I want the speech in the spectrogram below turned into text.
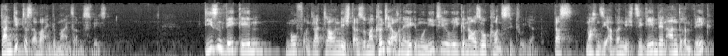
Dann gibt es aber ein gemeinsames Wesen. Diesen Weg gehen Muff und Laclau nicht. Also man könnte ja auch eine Hegemonietheorie genau so konstituieren. Das machen sie aber nicht. Sie gehen den anderen Weg.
